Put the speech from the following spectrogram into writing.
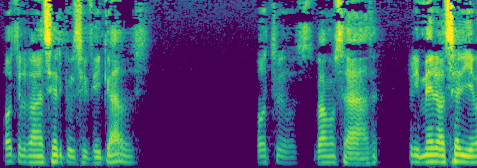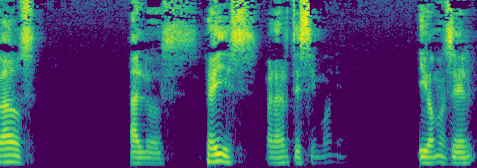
otros van a ser crucificados. Otros vamos a primero a ser llevados a los reyes para dar testimonio. Y vamos a ser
